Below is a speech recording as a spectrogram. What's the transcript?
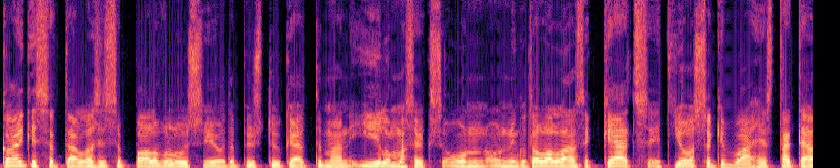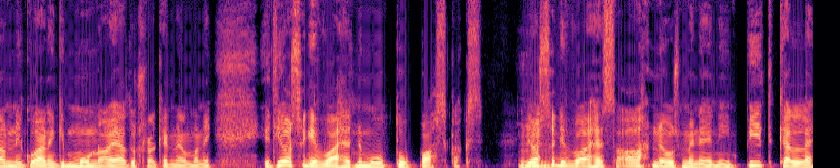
kaikissa tällaisissa palveluissa, joita pystyy käyttämään ilmaiseksi, on, on niin kuin tavallaan se catch, että jossakin vaiheessa, tai tämä on niin kuin ainakin mun ajatusrakennelmani, että jossakin vaiheessa ne muuttuu paskaksi. Mm. Jossakin vaiheessa ahneus menee niin pitkälle,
